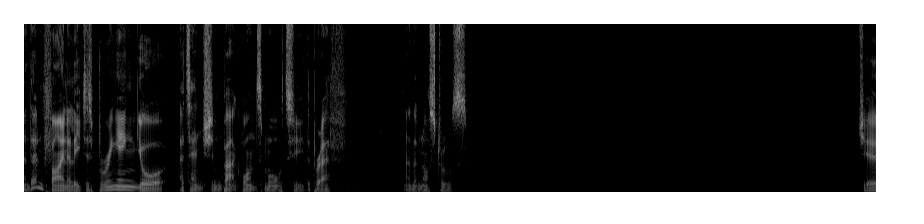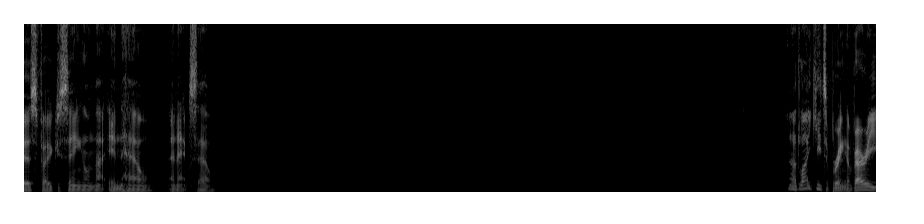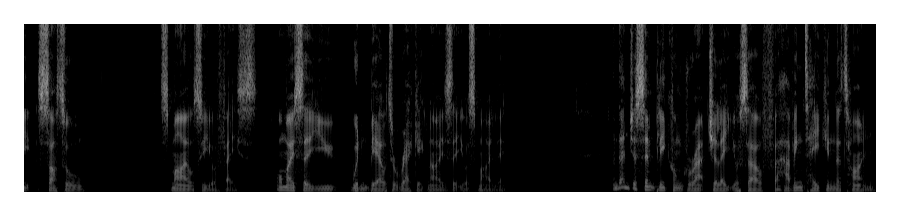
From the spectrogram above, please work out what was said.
And then finally, just bringing your attention back once more to the breath and the nostrils. Just focusing on that inhale and exhale. And I'd like you to bring a very subtle smile to your face, almost so you wouldn't be able to recognize that you're smiling. And then just simply congratulate yourself for having taken the time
